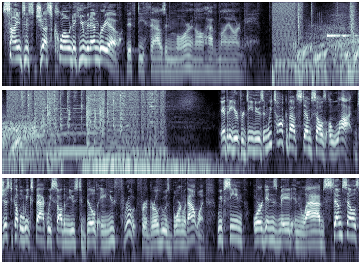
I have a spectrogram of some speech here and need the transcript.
Scientists just cloned a human embryo. 50,000 more and I'll have my army. Anthony here for D News, and we talk about stem cells a lot. Just a couple weeks back, we saw them used to build a new throat for a girl who was born without one. We've seen organs made in labs. Stem cells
